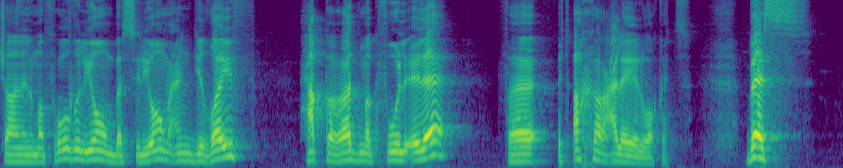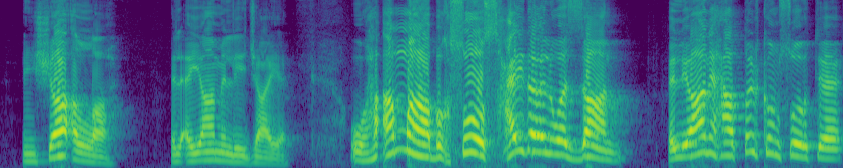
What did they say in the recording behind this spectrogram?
كان المفروض اليوم بس اليوم عندي ضيف حق الرد مكفول إله. فتأخر علي الوقت. بس إن شاء الله الأيام اللي جاية. وأما بخصوص حيدر الوزان اللي أنا حاط لكم صورته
